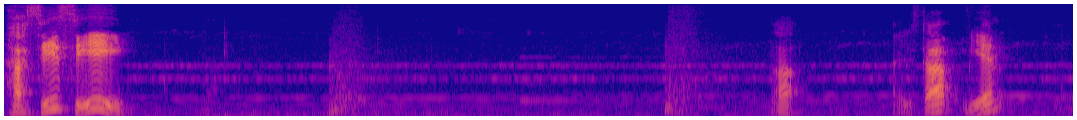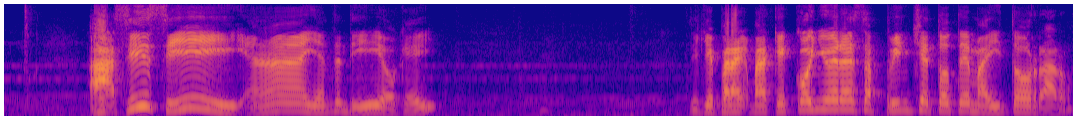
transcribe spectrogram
Así sí. Ah, ahí está, bien. Así sí. Ah, ya entendí, ok. Dije, ¿para, ¿para qué coño era esa pinche totem ahí todo raro?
